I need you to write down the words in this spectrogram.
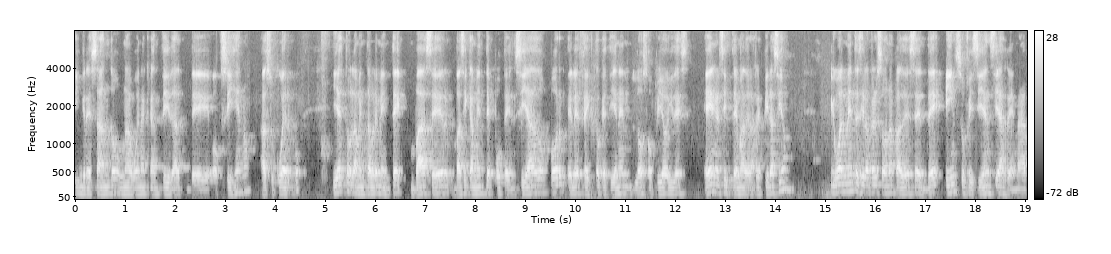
ingresando una buena cantidad de oxígeno a su cuerpo y esto lamentablemente va a ser básicamente potenciado por el efecto que tienen los opioides en el sistema de la respiración. Igualmente si la persona padece de insuficiencia renal,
